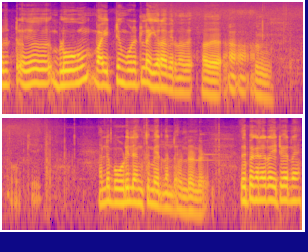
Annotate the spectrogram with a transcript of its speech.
ഒരു ബ്ലൂവും വൈറ്റും കൂടിയിട്ടുള്ള ഇയറാണ് വരുന്നത്. അതെ. ആ ആ നല്ല ബോഡി ലെങ്ത്തും വരുന്നുണ്ട്. ഉണ്ട് ഉണ്ട്. ഇതിപ്പോൾ എങ്ങനെ റേറ്റ് വരുന്നത്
